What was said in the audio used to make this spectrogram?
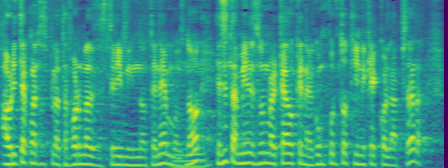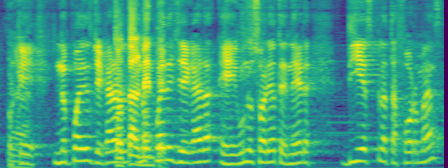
Ahorita cuántas plataformas de streaming no tenemos, ¿no? Ese también es un mercado que en algún punto tiene que colapsar. Porque no puedes llegar, a- Totalmente. no puede llegar eh, un usuario a tener 10 plataformas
